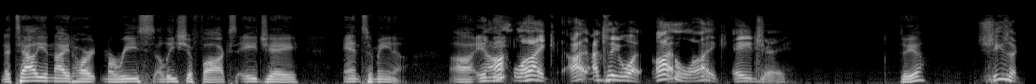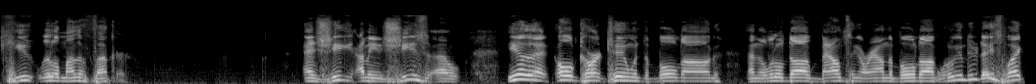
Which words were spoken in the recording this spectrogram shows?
Natalya Neidhart, Maryse, Alicia Fox, AJ, and Tamina. Uh, in Now, the, I like, I, I tell you what, I like AJ. do you? She's a cute little motherfucker. And she, I mean, she's, a, you know that old cartoon with the bulldog and the little dog bouncing around the bulldog? What are we to do today, Spike?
